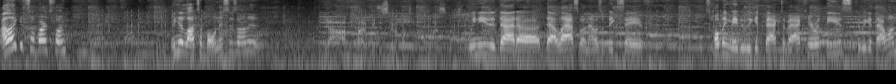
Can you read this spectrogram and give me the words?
I like it so far. It's fun. We hit lots of bonuses on it. Yeah, I'm glad we just hit a bunch of bonuses. We needed that uh, that last one. That was a big save. I was hoping maybe we get back to back here with these. Can we get that one?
